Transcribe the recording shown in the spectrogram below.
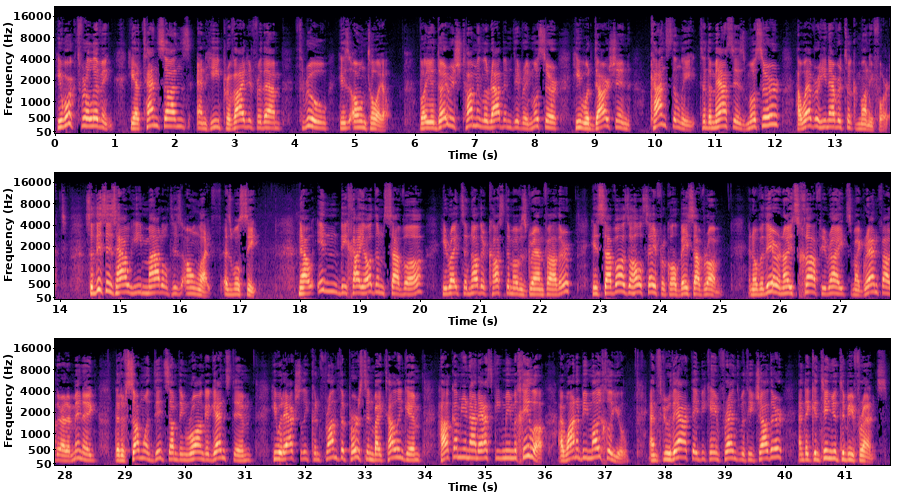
He worked for a living. He had ten sons, and he provided for them through his own toil. He would darshan constantly to the masses Musar, however, he never took money for it. So this is how he modeled his own life, as we'll see. Now, in the Chayodim Sava, he writes another custom of his grandfather. His Sava is a whole sefer called Beis Avram. And over there in Chaf, he writes, My grandfather had a minig that if someone did something wrong against him, he would actually confront the person by telling him, How come you're not asking me mechila? I want to be meichel you. And through that, they became friends with each other, and they continued to be friends.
